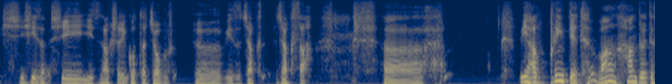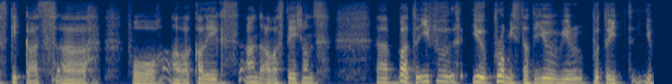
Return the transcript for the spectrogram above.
She, she is actually got a job with JAXA. We have printed 100 stickers uh, for our colleagues and our stations uh, but if you promise that you will put it, you,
